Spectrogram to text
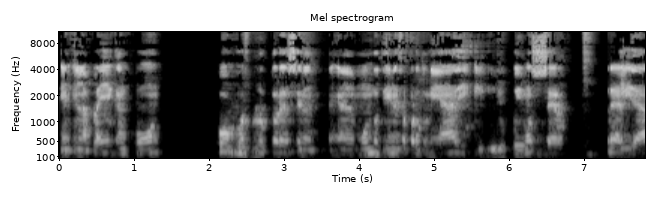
en, en la playa de Cancún pocos productores en el, mundo tienen esa oportunidad y, lo pudimos hacer realidad.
